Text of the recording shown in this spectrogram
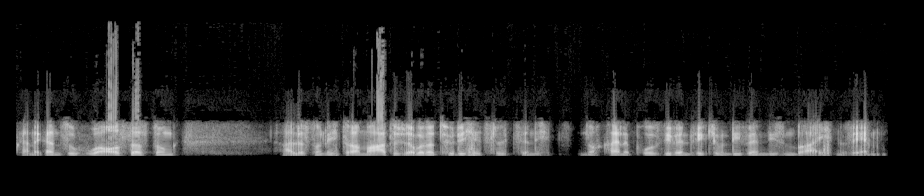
keine ganz so hohe Auslastung. Alles noch nicht dramatisch, aber natürlich jetzt letztendlich noch keine positive Entwicklung, die wir in diesen Bereichen sehen.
